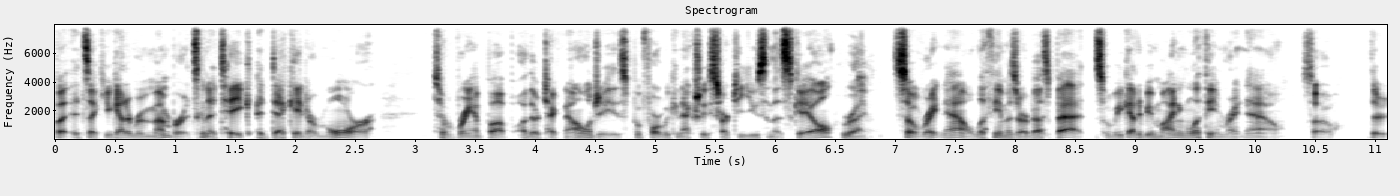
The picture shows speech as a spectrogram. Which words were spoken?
But it's like you got to remember it's going to take a decade or more to ramp up other technologies before we can actually start to use them at scale. Right. So right now, lithium is our best bet. So we got to be mining lithium right now. So there,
